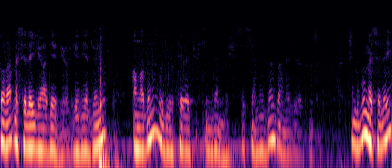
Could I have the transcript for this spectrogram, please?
Sonra meseleyi iade ediyor. Geriye dönüyor. Anladınız mı diyor teveccüh kimdenmiş? Siz kendinizden zannediyordunuz. Şimdi bu meseleyi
